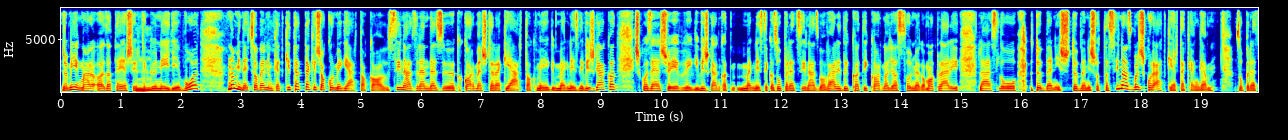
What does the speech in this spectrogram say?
És a miénk már az a teljes értékű uh-huh. négy év volt. Na mindegy, szóval bennünket kitettek, és akkor még jártak a színházrendezők, karmesterek jártak még megnézni vizsgákat, és akkor az első évvégi vizsgánkat megnézték az Operett Színházban, a Válidi Kati karnagyasszony, meg a Maklári László, többen is, többen is ott a színházból, és akkor átkértek engem az Operett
